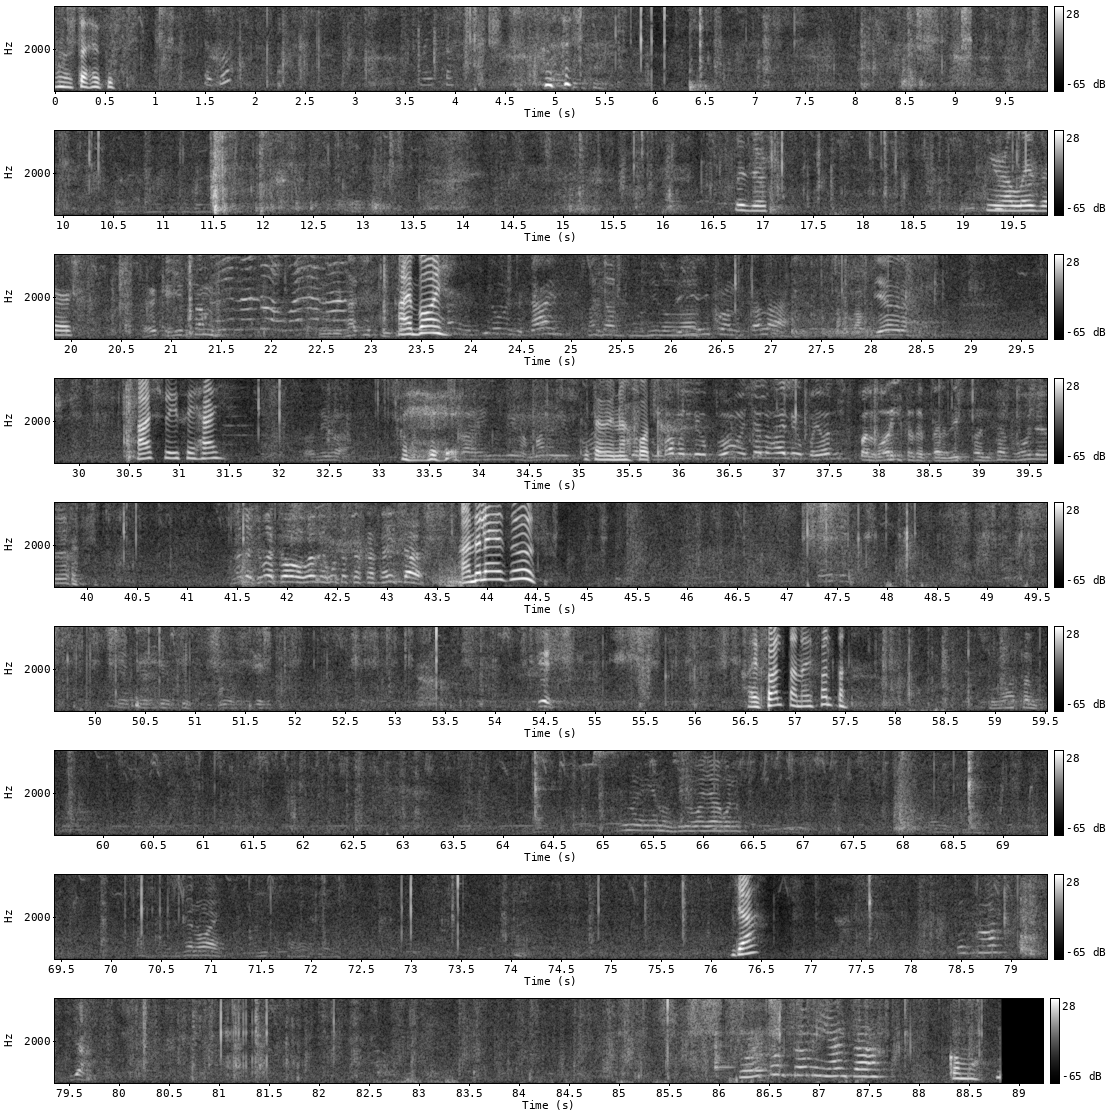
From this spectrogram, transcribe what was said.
¿Dónde está Jesús? ¿Jesús? Ahí está. Lizard. You're a lizard. Eh, que ahí voy. Por donde está la, la piedra. Ashley, say hi. Yo también una foto. le digo, pues vamos a echarlos ahí, le digo, para llevarse para el boiler de perdido. Anda, chivato, venga, junta estas cacaitas. Ándale, Jesús. ¿Qué? Ahí faltan, ahí faltan. Matan. Ya no, ya no, ya no hay no. Ya no hay. ¿Ya? Ya. ¿Cómo?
